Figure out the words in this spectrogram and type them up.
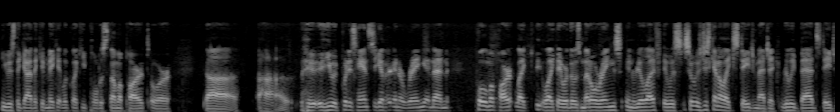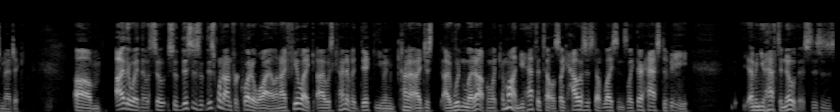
he was the guy that could make it look like he pulled his thumb apart or, uh, uh, he, he would put his hands together in a ring and then pull them apart like, like they were those metal rings in real life. It was, so it was just kind of like stage magic, really bad stage magic. Um, either way though, so so this is this went on for quite a while, and I feel like I was kind of a dick. Even kind of, I just I wouldn't let up. I'm like, come on, you have to tell us. Like, how is this stuff licensed? Like, there has to be. I mean, you have to know this. This is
